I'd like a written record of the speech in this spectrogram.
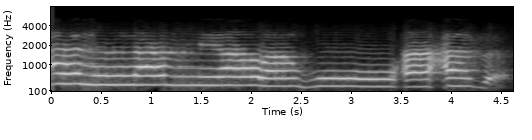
أن لم يره أحد؟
